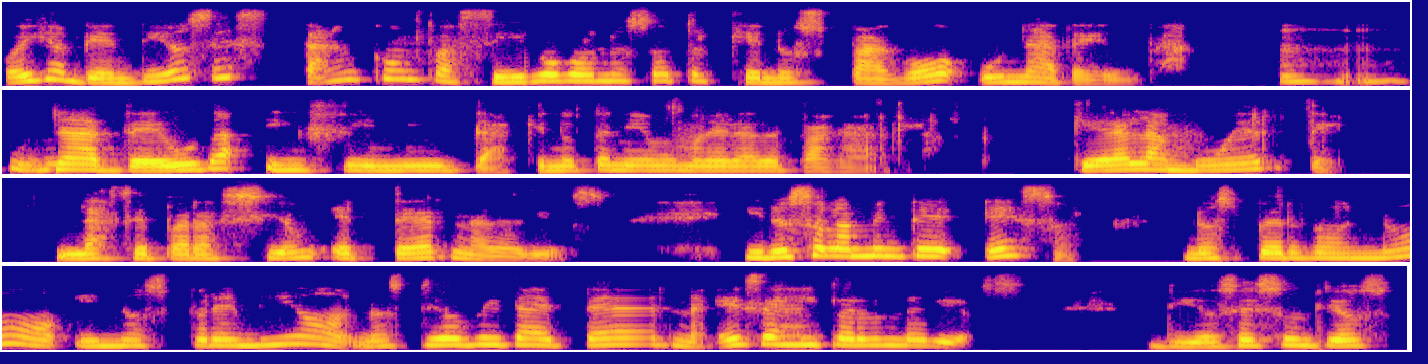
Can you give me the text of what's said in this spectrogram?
Oigan bien, Dios es tan compasivo con nosotros que nos pagó una deuda, una deuda infinita que no teníamos manera de pagarla, que era la muerte, la separación eterna de Dios. Y no solamente eso, nos perdonó y nos premió, nos dio vida eterna. Ese es el perdón de Dios. Dios es un Dios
